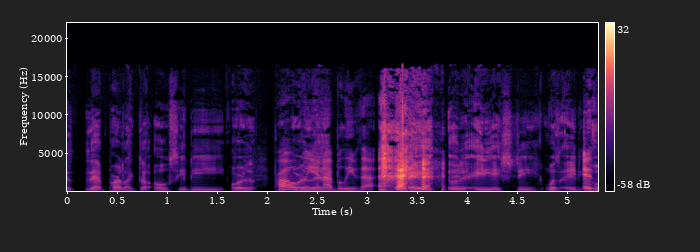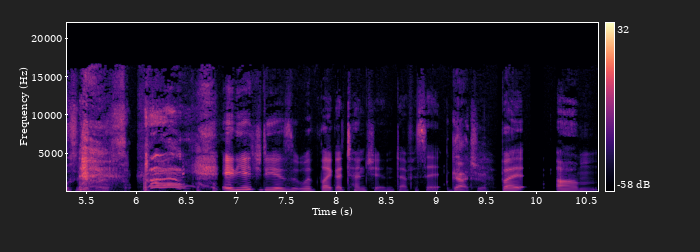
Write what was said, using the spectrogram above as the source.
is that part like the ocd or probably and the i believe that. A, or the adhd what's AD, what's the difference adhd is with like attention deficit got you but um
